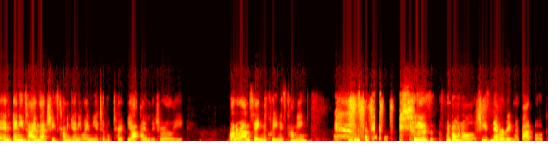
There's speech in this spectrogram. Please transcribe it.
And any time that she's coming anywhere near to Booktopia, I literally run around saying the queen is coming. she's phenomenal. She's never written a bad book.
